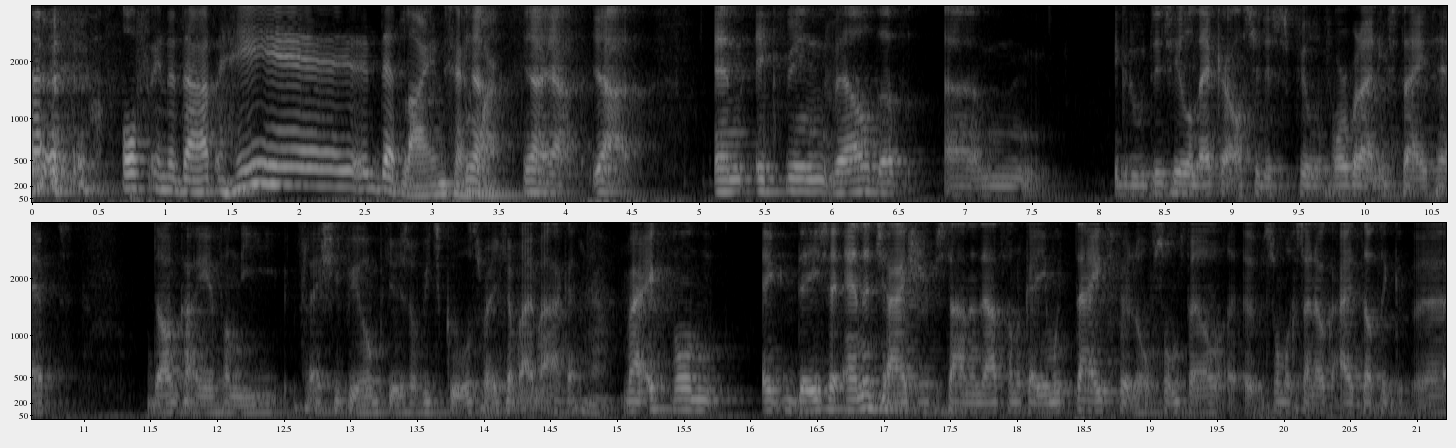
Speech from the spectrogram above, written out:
of inderdaad heel deadline zeg ja, maar. Ja, ja, ja. En ik vind wel dat, ehm, ik bedoel, het is heel lekker als je dus veel voorbereidingstijd hebt. Dan kan je van die flashy filmpjes of iets cools, weet je, bij maken. Ja. Maar ik vond, ik, deze energizers bestaan inderdaad van, oké, je moet tijd vullen. Of soms wel, eh, sommige zijn ook uit dat ik eh,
